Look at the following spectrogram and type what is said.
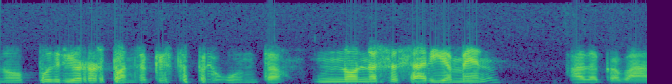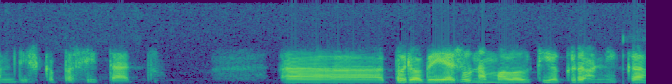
no podria respondre aquesta pregunta. No necessàriament ha d'acabar amb discapacitat. Uh, però bé, és una malaltia crònica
